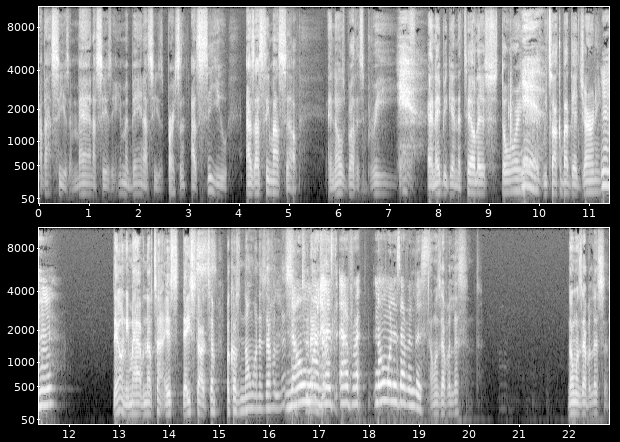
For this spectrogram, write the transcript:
Brother, I see you as a man. I see you as a human being. I see you as a person. I see you as I see myself. And those brothers breathe. And they begin to tell their story. Yeah. We talk about their journey. Mm-hmm. They don't even have enough time. It's they start telling because no one has ever listened. No to one has ever. No one has ever listened. No one's ever listened. No one's ever listened.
